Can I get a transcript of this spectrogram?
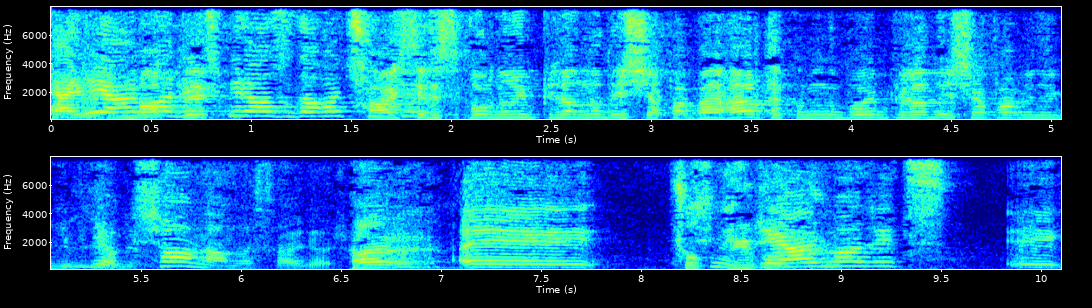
Yani Abi Real Mbappe- Madrid biraz daha çünkü Kayseri Spor'un oyun planında da iş yapar. Ben her takımın oyun planında iş yapabilir gibi yok geliyor. şu anlamda söylüyorum. Her, Ee, Çok şimdi büyük Real oyuncu. Madrid e,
